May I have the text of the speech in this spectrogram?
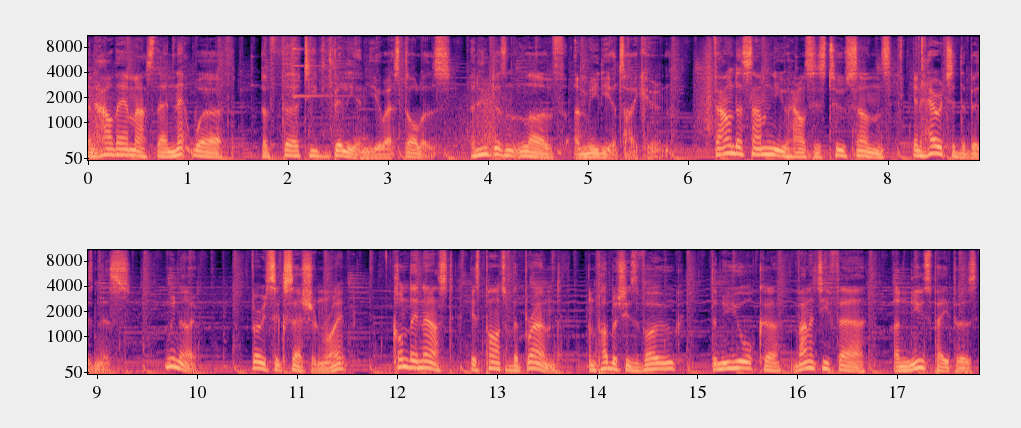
and how they amassed their net worth of 30 billion US dollars. And who doesn't love a media tycoon? Founder Sam Newhouse's two sons inherited the business. We know. Very succession, right? Condé Nast is part of the brand and publishes Vogue, The New Yorker, Vanity Fair, and newspapers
